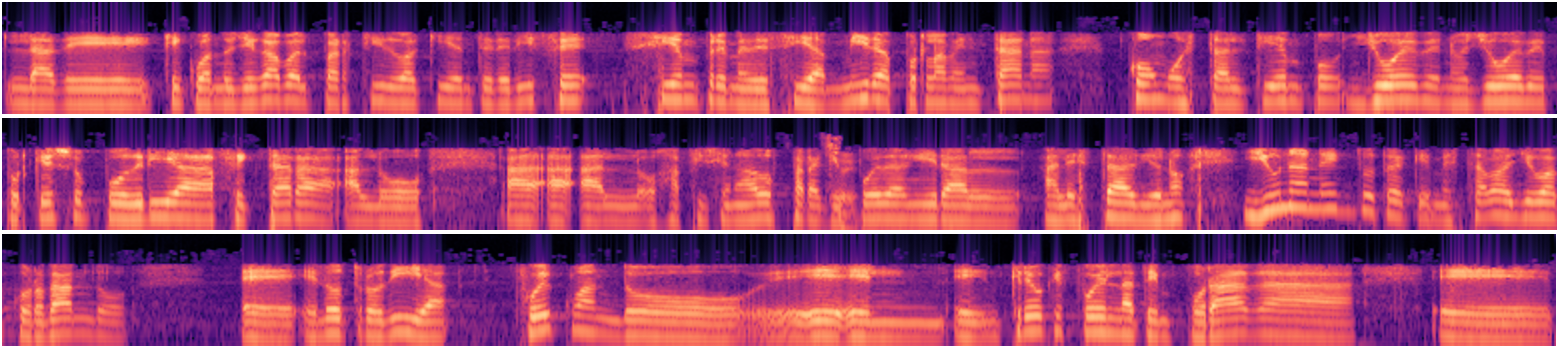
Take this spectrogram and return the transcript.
la de que cuando llegaba el partido aquí en Tenerife siempre me decía, mira por la ventana cómo está el tiempo, llueve, no llueve, porque eso podría afectar a, a, los aficionados para que puedan ir al, estadio, ¿no? Y una anécdota que me estaba yo acordando eh, el otro día fue cuando, eh, creo que fue en la temporada eh,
